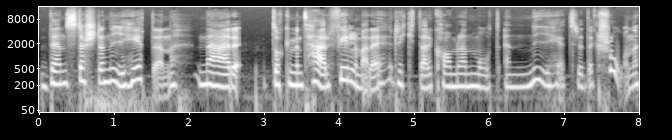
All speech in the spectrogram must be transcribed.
den största nyheten när dokumentärfilmare riktar kameran mot en nyhetsredaktion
